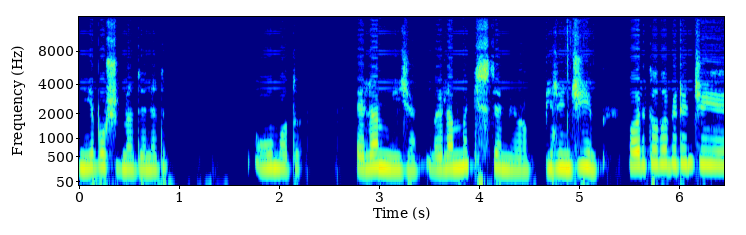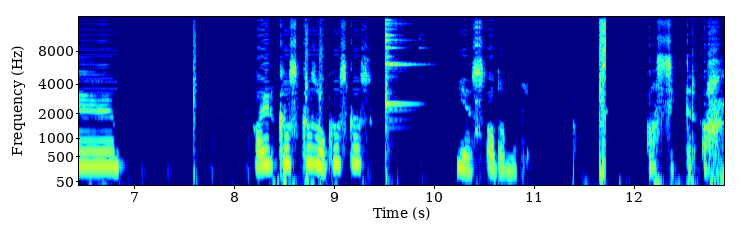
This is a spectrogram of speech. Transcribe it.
Niye boşuna denedim? Olmadı. Elenmeyeceğim. Elenmek istemiyorum. Birinciyim. Haritada birinciyim. Hayır kız kız o kız kız. Yes adam ol. Ah siktir ah.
